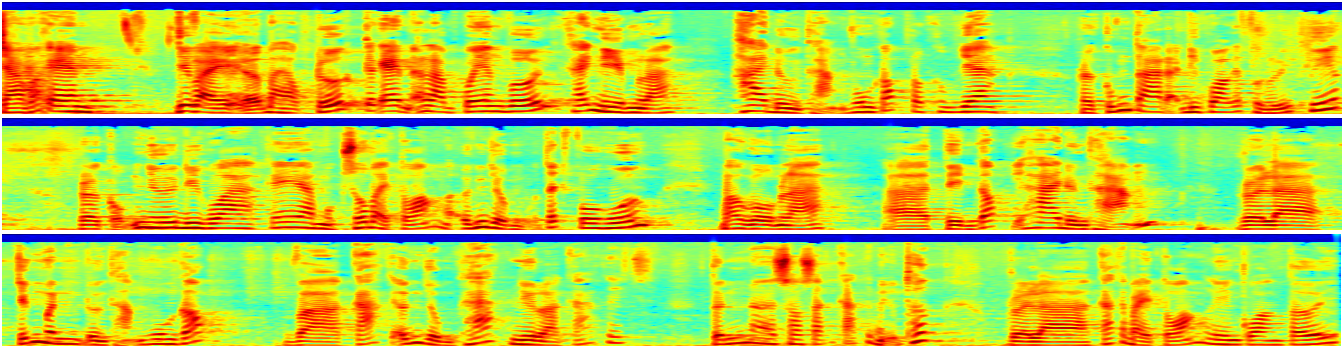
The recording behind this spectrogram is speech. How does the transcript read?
Chào các em. Như vậy ở bài học trước các em đã làm quen với khái niệm là hai đường thẳng vuông góc trong không gian. Rồi chúng ta đã đi qua cái phần lý thuyết rồi cũng như đi qua cái à, một số bài toán mà ứng dụng của tích vô hướng bao gồm là à, tìm góc giữa hai đường thẳng rồi là chứng minh đường thẳng vuông góc và các cái ứng dụng khác như là các cái tính ờ, so sánh các cái biểu thức rồi là các cái bài toán liên quan tới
